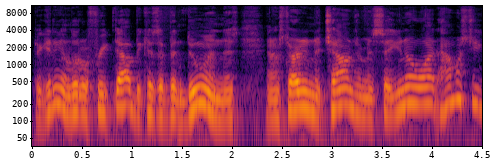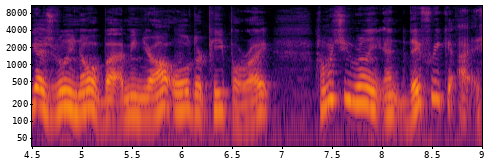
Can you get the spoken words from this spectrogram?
They're getting a little freaked out because I've been doing this and I'm starting to challenge them and say, you know what? How much do you guys really know about? I mean, you're all older people, right? How much you really, and they freak I,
